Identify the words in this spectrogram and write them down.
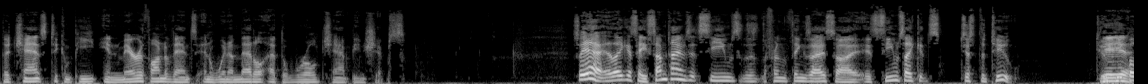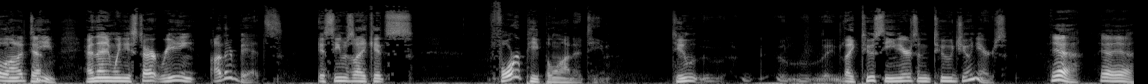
the chance to compete in marathon events and win a medal at the World Championships. So yeah, like I say, sometimes it seems from the things I saw, it seems like it's just the two, two Yeah, yeah, people on a yeah. team, and then when you start reading other bits, it seems like it's four people on a team, two, like two seniors and two juniors. Yeah, yeah, yeah.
